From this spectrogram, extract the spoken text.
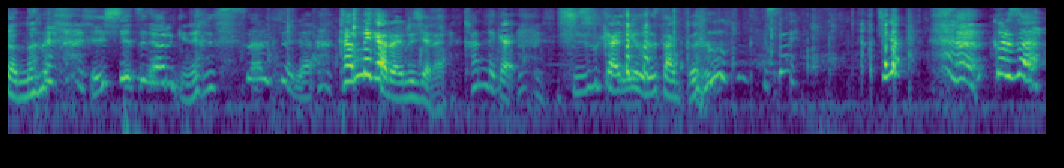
マンションのね一室に歩きね。歩きなが。らカンネカルいるじゃない。カンネカル静かにうるさく。違うこれさ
